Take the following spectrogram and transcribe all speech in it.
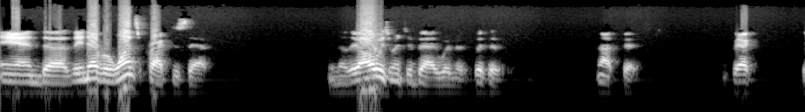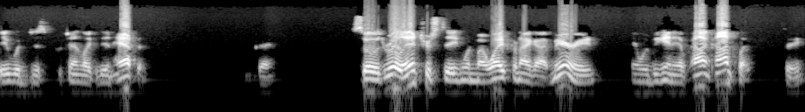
and uh, they never once practiced that. You know, they always went to bed with it, with it not fixed. In fact, they would just pretend like it didn't happen. Okay, so it was real interesting when my wife and I got married, and we began to have conflict. See,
